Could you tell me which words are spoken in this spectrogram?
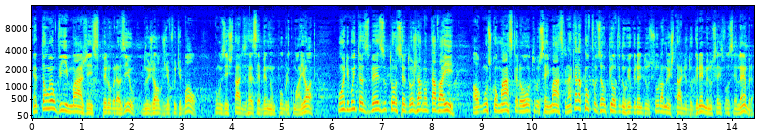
Então eu vi imagens pelo Brasil, nos jogos de futebol, com os estádios recebendo um público maior, onde muitas vezes o torcedor já não estava aí. Alguns com máscara, outros sem máscara. Naquela confusão que houve no Rio Grande do Sul, lá no estádio do Grêmio, não sei se você lembra,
